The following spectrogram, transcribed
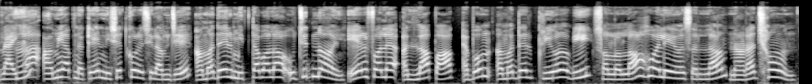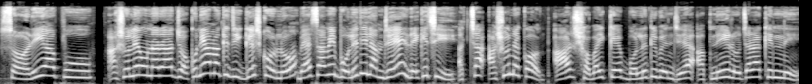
রাইকা আমি আপনাকে নিষেধ করেছিলাম যে আমাদের মিথ্যা বলা উচিত নয়। এর ফলে আল্লাহ পাক এবং আমাদের প্রিয় নবী সাল্লাল্লাহু আলাইহি নারাজ হন। সরি আপু। আসলে ওনারা যখনই আমাকে জিজ্ঞেস করল ব্যাস আমি বলে দিলাম যে রেখেছি। আচ্ছা আসুন এখন। আর সবাইকে বলে দিবেন যে আপনি রোজা রাখেননি।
